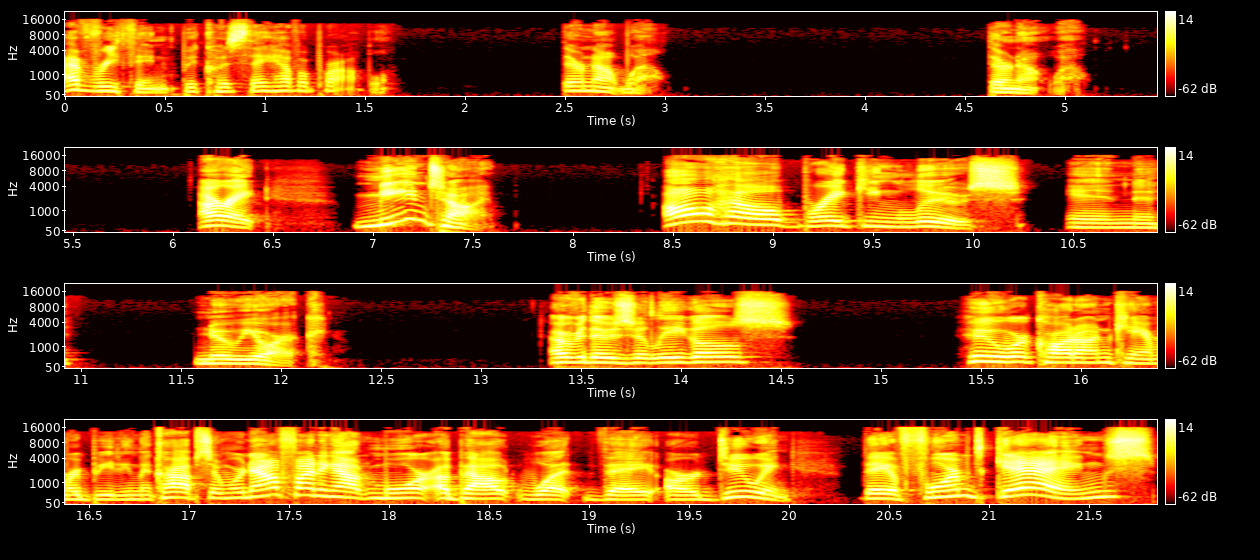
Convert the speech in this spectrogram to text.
everything because they have a problem. They're not well. They're not well. All right. Meantime, all hell breaking loose in New York over those illegals who were caught on camera beating the cops. And we're now finding out more about what they are doing. They have formed gangs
